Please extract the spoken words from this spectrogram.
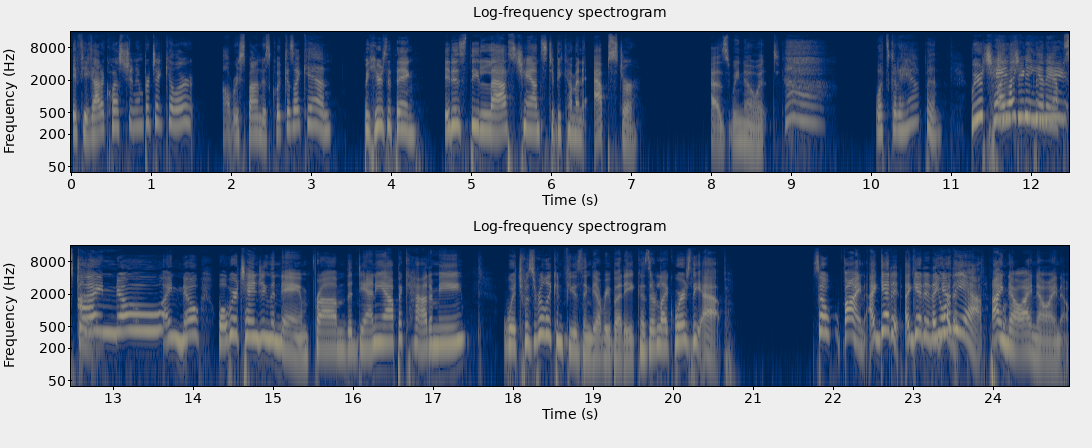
if you got a question in particular. I'll respond as quick as I can. But here's the thing. It is the last chance to become an appster as we know it. What's going to happen? We're changing like being the an name. appster. I know, I know. Well, we're changing the name from the Danny App Academy, which was really confusing to everybody because they're like, "Where's the app?" So fine, I get it. I get it. I You're get the it. app. I know. I know. I know.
